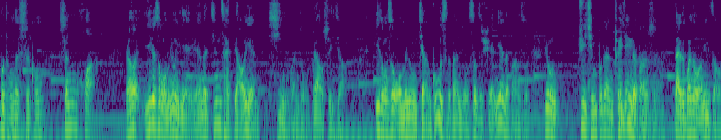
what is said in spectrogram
不同的时空，深化，然后一个是我们用演员的精彩表演吸引观众不要睡觉，一种是我们用讲故事的方式，设置悬念的方式，用剧情不断推进的方式，带着观众往里走。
